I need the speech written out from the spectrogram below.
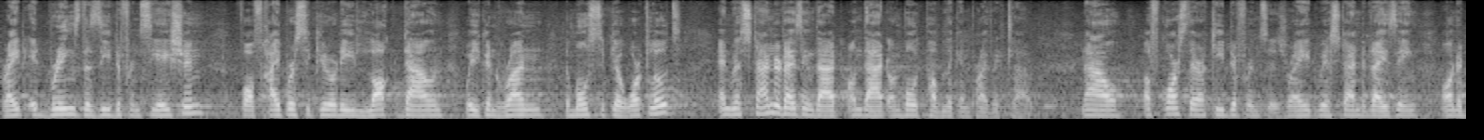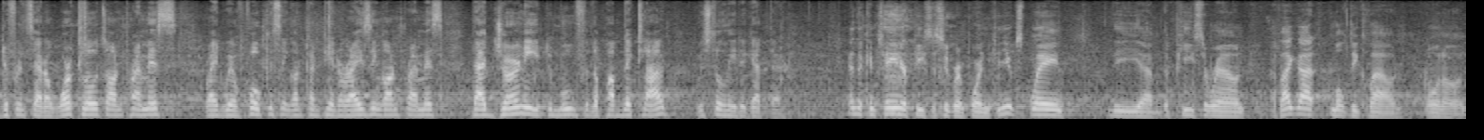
right? It brings the Z differentiation of hyper security, lockdown, where you can run the most secure workloads, and we're standardizing that on that on both public and private cloud. Now, of course there are key differences, right? We're standardizing on a different set of workloads on premise, right? We're focusing on containerizing on premise. That journey to move to the public cloud, we still need to get there. And the container piece is super important. Can you explain the, uh, the piece around, if I got multi-cloud going on,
